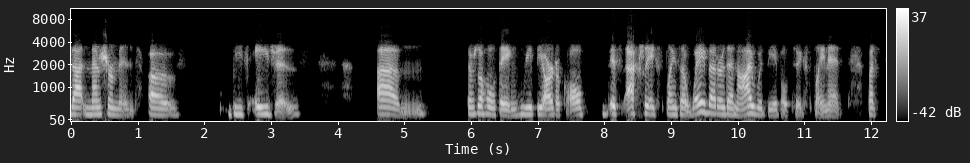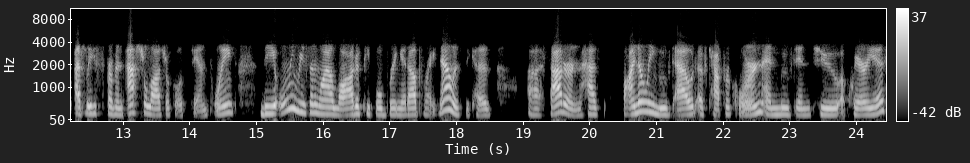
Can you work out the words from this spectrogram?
that measurement of these ages? Um, there's a whole thing. Read the article. It actually explains it way better than I would be able to explain it. But at least from an astrological standpoint, the only reason why a lot of people bring it up right now is because uh, Saturn has finally moved out of Capricorn and moved into Aquarius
